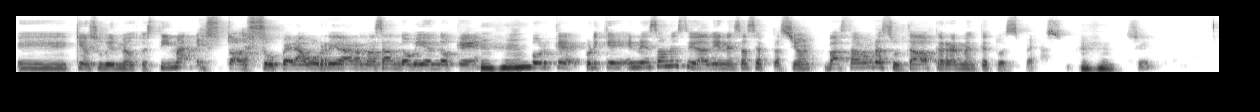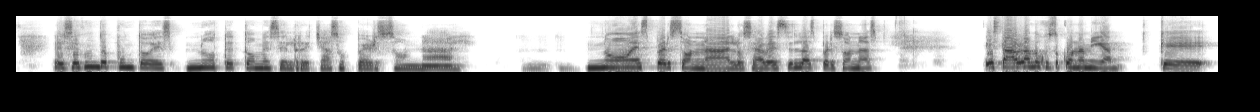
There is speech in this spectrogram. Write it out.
eh, quiero subir mi autoestima, estoy súper aburrida, nada más ando viendo que. ¿Por qué? Porque en esa honestidad y en esa aceptación va a estar un resultado que realmente tú esperas. ¿Sí? El segundo punto es no te tomes el rechazo personal. No es personal, o sea, a veces las personas... Estaba hablando justo con una amiga que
